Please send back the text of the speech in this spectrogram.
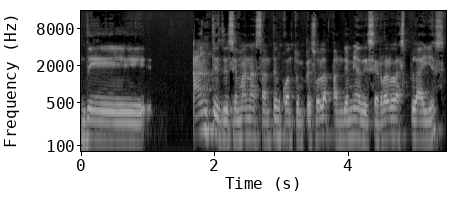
de antes de Semana Santa, en cuanto empezó la pandemia, de cerrar las playas.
